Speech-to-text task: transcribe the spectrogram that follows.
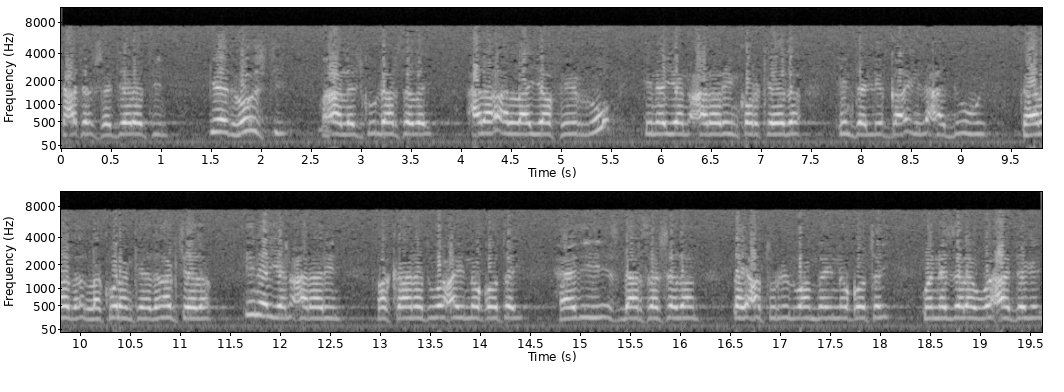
taxta shajaratin geed hoostii maxaa laysku dhaarsaday calaa an laa yafiruu inayan cararin korkeeda cinda liqaa'i alcaduwi gaalada la kulankeeda agteeda inayan cararin fa kaanat waxay noqotay haadihii isdhaarsashadan baycatu ridwaan bay noqotay wanazala waxaa degay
